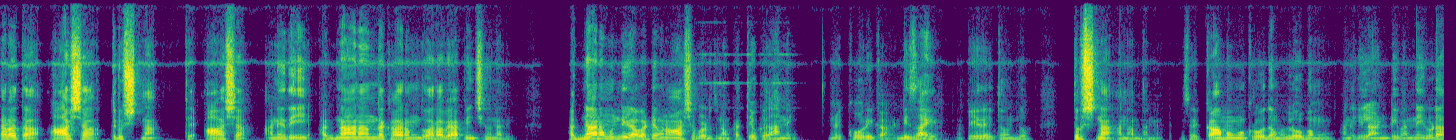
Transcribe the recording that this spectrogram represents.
తర్వాత ఆశ తృష్ణ అంటే ఆశ అనేది అజ్ఞానాంధకారం ద్వారా వ్యాపించి ఉన్నది. అజ్ఞానం ఉంది కాబట్టి మనం ఆశపడుతున్నాం ప్రతి ఒక్క దాన్ని. కోరిక డిజైర్ ఏదైతే ఉందో తృష్ణ అన్నదాన్ని కామము క్రోధము లోభము అని ఇలాంటివన్నీ కూడా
